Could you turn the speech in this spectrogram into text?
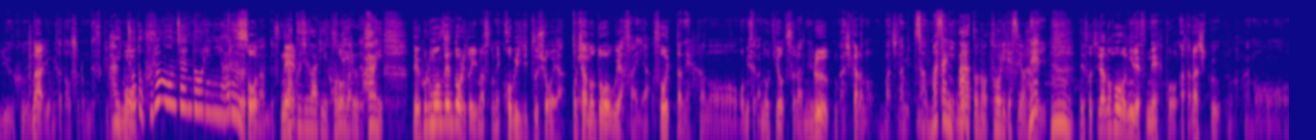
いうふうな読み方をするんですけれども、はい、ちょうど古門前通りにあるそうなんですね。ラグジュアリーホテル。はい、で古門前通りといいますとね古美術商やお茶の道具屋さんやそういったねあのお店が軒を連ねる昔からの街並みそうまさにアートの通りですよね、はい。うん、でそちらの方にですねこう新しくあの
